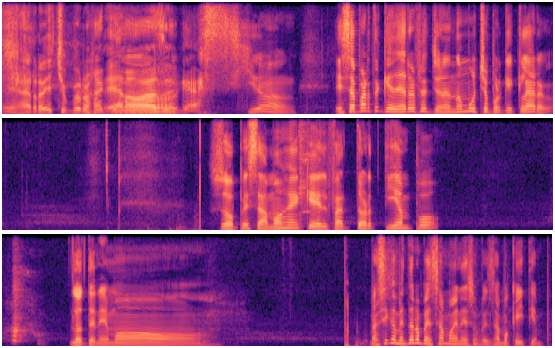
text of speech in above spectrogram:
Es arrecho, pero ¿a ¿qué más va a hacer? Esa parte quedé reflexionando mucho porque, claro, sopesamos en que el factor tiempo lo tenemos. Básicamente no pensamos en eso, pensamos que hay tiempo.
